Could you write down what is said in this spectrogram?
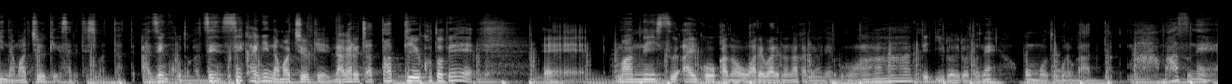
に生中継されてしまったってあ全国とか全世界に生中継流れちゃったっていうことで、えー、万年筆愛好家の我々の中ではねうわーっていろいろとね思うところがあった。まあまずね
